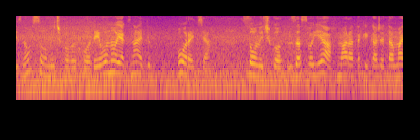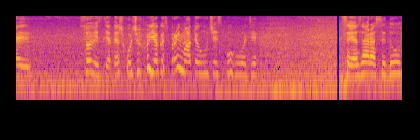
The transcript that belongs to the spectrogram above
і знов сонечко виходить. І воно, як знаєте, бореться сонечко за своє, а хмара таки каже, там має совість, я теж хочу якось приймати участь в погоді. Це я зараз іду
